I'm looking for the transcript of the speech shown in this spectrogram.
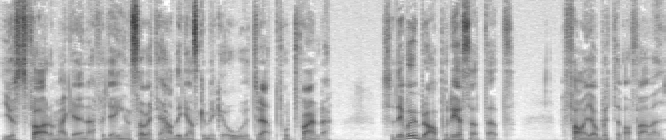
Just för de här grejerna, för jag insåg att jag hade ganska mycket outrätt fortfarande. Så det var ju bra på det sättet. Men fan vad jobbigt det var för mig.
